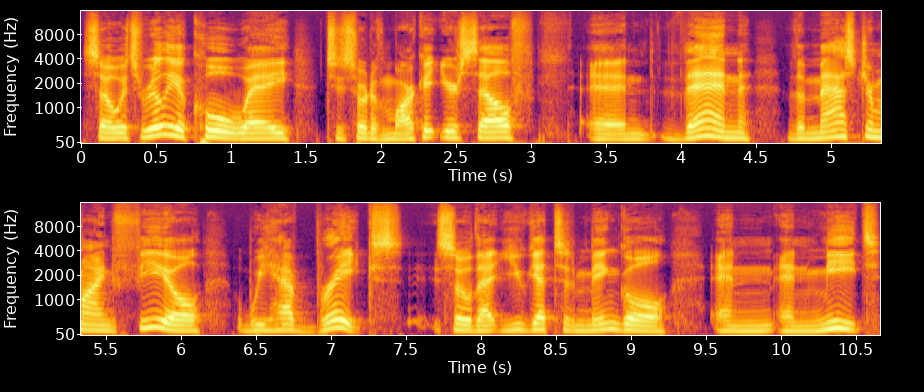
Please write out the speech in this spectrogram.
So it's really a cool way to sort of market yourself. And then the mastermind feel, we have breaks so that you get to mingle and and meet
